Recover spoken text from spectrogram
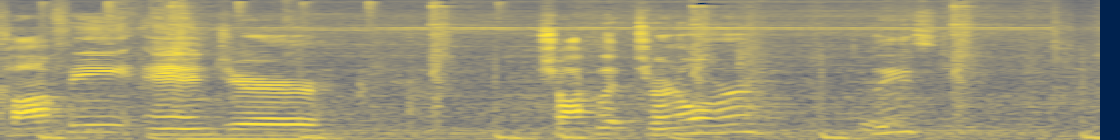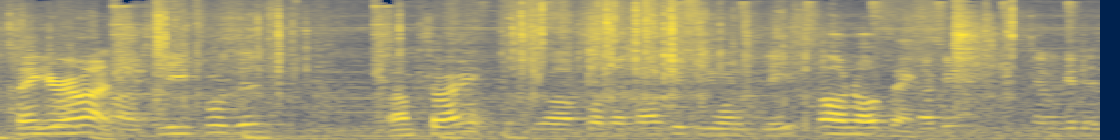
Coffee and your chocolate turnover, please? Thank you very much. Uh, please for this? I'm sorry? Uh, for the coffee, do you want please? Oh, no, thanks. Okay, have a good day.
